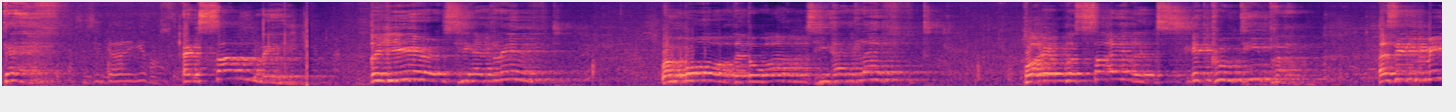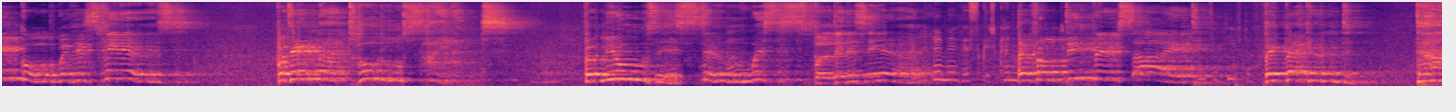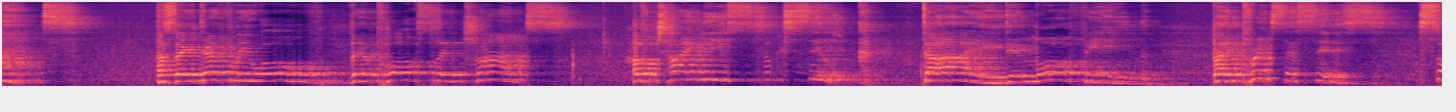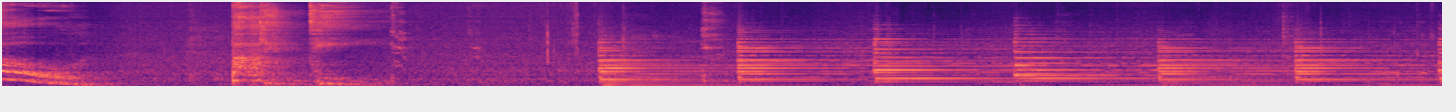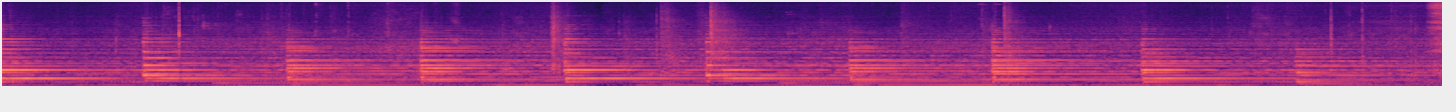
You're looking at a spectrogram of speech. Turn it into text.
death. And suddenly, the years he had lived were more than the ones he had left. While the silence, it grew deeper as it mingled with his fears. But in that total silence, the muses still whispered in his ear. And from deep inside, they beckoned dance as they deftly wove their porcelain trance of Chinese silk dyed in morphine by princesses so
